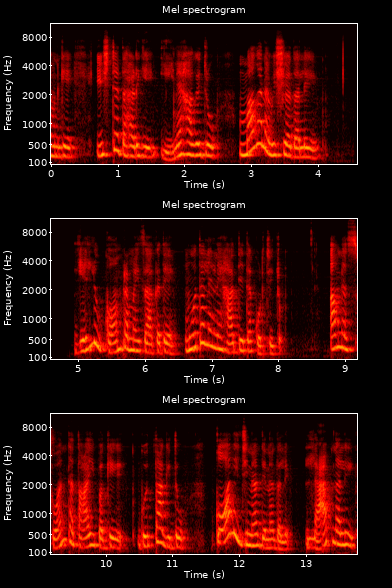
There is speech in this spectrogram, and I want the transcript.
ಅವನಿಗೆ ಇಷ್ಟದ ಅಡುಗೆ ಏನೇ ಆಗಿದ್ರು ಮಗನ ವಿಷಯದಲ್ಲಿ ಎಲ್ಲೂ ಕಾಂಪ್ರಮೈಸ್ ಆಗದೆ ಮೊದಲನೇ ಆದ್ಯತೆ ಕೊಡ್ತಿದ್ರು. ಅವನ ಸ್ವಂತ ತಾಯಿ ಬಗ್ಗೆ ಗೊತ್ತಾಗಿದ್ದು ಕಾಲೇಜಿನ ದಿನದಲ್ಲಿ ಲ್ಯಾಬ್ನಲ್ಲಿ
